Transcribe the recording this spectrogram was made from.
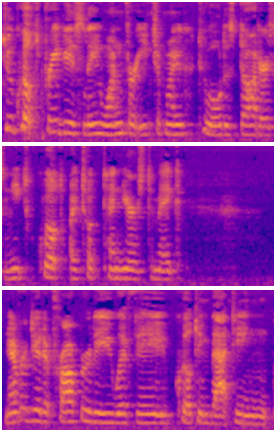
two quilts previously, one for each of my two oldest daughters, and each quilt I took 10 years to make. Never did it properly with a quilting batting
